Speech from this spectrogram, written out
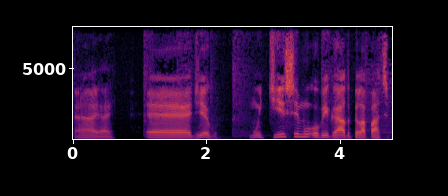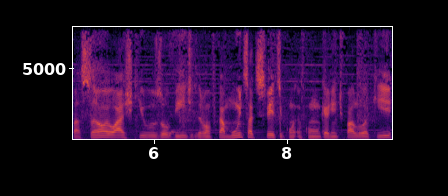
ai, ai. É, Diego, muitíssimo obrigado pela participação. Eu acho que os ouvintes vão ficar muito satisfeitos com, com o que a gente falou aqui.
